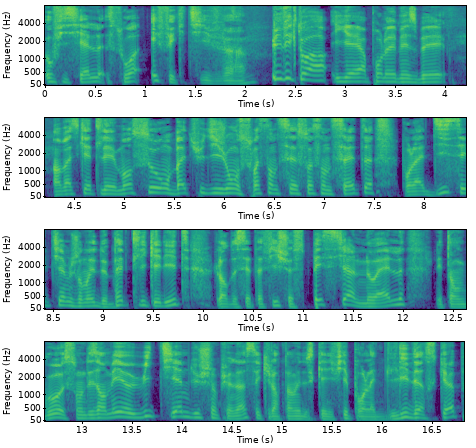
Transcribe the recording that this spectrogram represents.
officiel soient effectives. Une victoire hier pour le MSB. En basket, les Manceaux ont battu Dijon 76-67 pour la 17e journée de Betclic Elite. Lors de cette affiche spéciale Noël, les Tangos sont désormais 8e du championnat, ce qui leur permet de se qualifier pour la Leaders Cup.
